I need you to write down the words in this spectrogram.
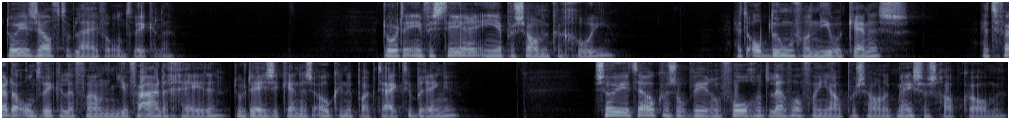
door jezelf te blijven ontwikkelen. Door te investeren in je persoonlijke groei, het opdoen van nieuwe kennis, het verder ontwikkelen van je vaardigheden door deze kennis ook in de praktijk te brengen, zul je telkens op weer een volgend level van jouw persoonlijk meesterschap komen.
